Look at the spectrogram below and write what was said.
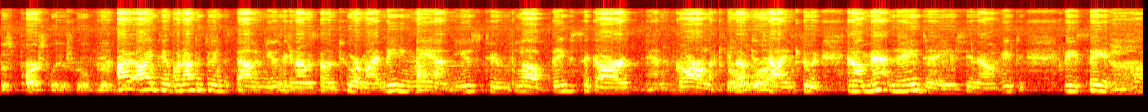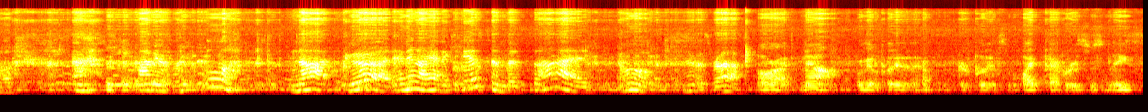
this parsley is real good. I, I did, when I was doing The Sound of Music and I was on tour, my leading man used to love big cigars and garlic. He Oh, loved right. Italian food. And on matinee days, you know, he'd be singing, oh, I mean, it was like, oh, not good. And then I had to kiss him besides. Oh, that was rough. All right, now, we're gonna put in, we're gonna put in some white pepper. This is an eighth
